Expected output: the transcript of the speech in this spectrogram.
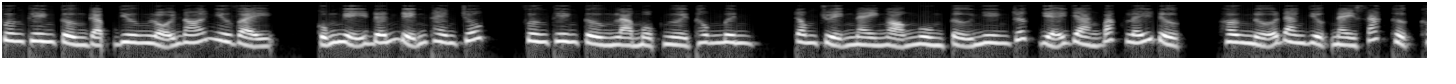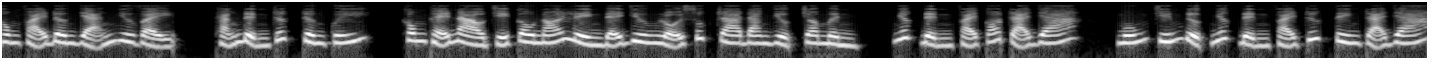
Phương Thiên Tường gặp Dương Lỗi nói như vậy, cũng nghĩ đến điểm then chốt, Phương Thiên Tường là một người thông minh, trong chuyện này ngọn nguồn tự nhiên rất dễ dàng bắt lấy được, hơn nữa đan dược này xác thực không phải đơn giản như vậy, khẳng định rất trân quý, không thể nào chỉ câu nói liền để Dương Lỗi xuất ra đan dược cho mình, nhất định phải có trả giá, muốn chiếm được nhất định phải trước tiên trả giá,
